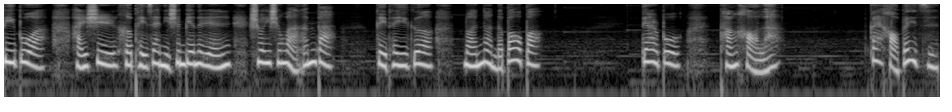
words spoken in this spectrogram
第一步啊，还是和陪在你身边的人说一声晚安吧，给他一个暖暖的抱抱。第二步，躺好了，盖好被子，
